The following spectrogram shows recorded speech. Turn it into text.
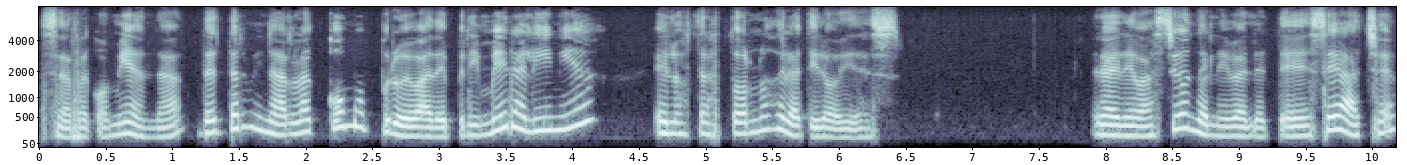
se recomienda determinarla como prueba de primera línea en los trastornos de la tiroides. La elevación del nivel de TSH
